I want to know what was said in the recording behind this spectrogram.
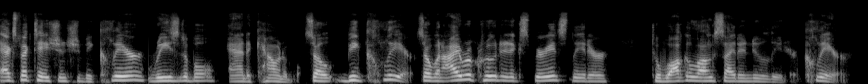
Expectations should be clear, reasonable, and accountable. So be clear. So when I recruit an experienced leader, to walk alongside a new leader. Clear.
